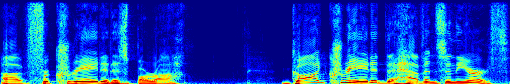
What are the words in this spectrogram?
uh, for created is bara. God created the heavens and the earth.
